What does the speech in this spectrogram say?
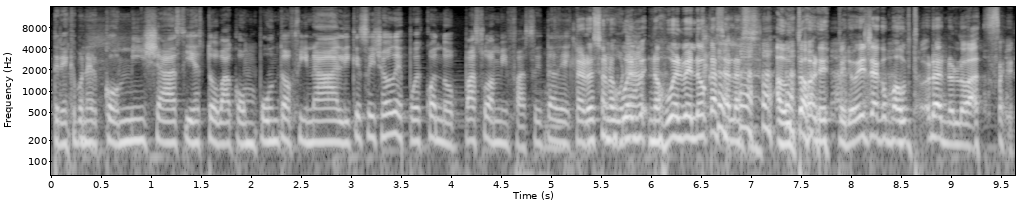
tenés que poner comillas y esto va con punto final y qué sé yo, después cuando paso a mi faceta de Claro, eso nos vuelve, nos vuelve locas a los autores, pero ella como autora no lo hace.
